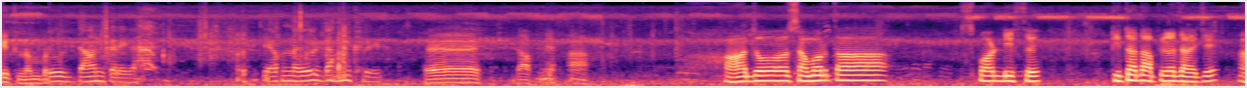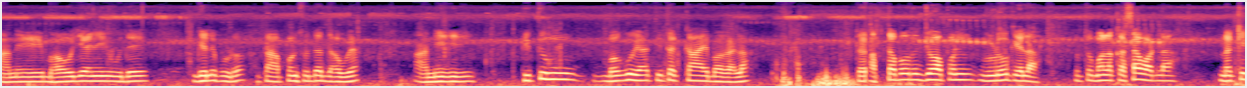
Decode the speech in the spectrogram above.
एक नंबर. डाऊन करेगा. ते आपण दूर डाऊन करेगा. हे दापणे. हा. हा जो समोरचा स्पॉट दिसतोय तिथं आता आपल्याला जायचे आणि भाऊजी आणि उदय गेले पुढं. आता आपण सुद्धा जाऊया. आणि तिथून बघूया तिथं काय बघायला. तर आत्तापर्यंत जो आपण व्हिडिओ केला तो तुम्हाला कसा वाटला? नक्की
